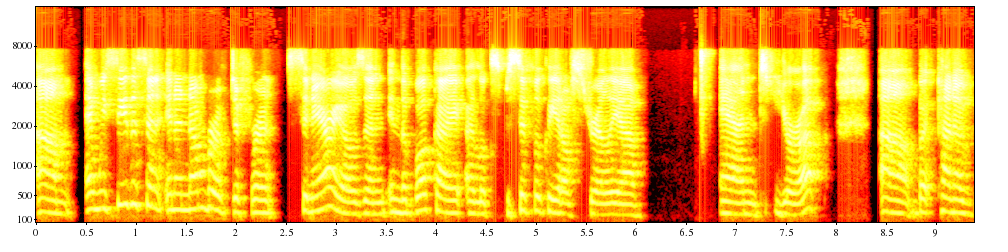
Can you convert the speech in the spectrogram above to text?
um, and we see this in, in, a number of different scenarios. And in the book, I, I look specifically at Australia and Europe, uh, but kind of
